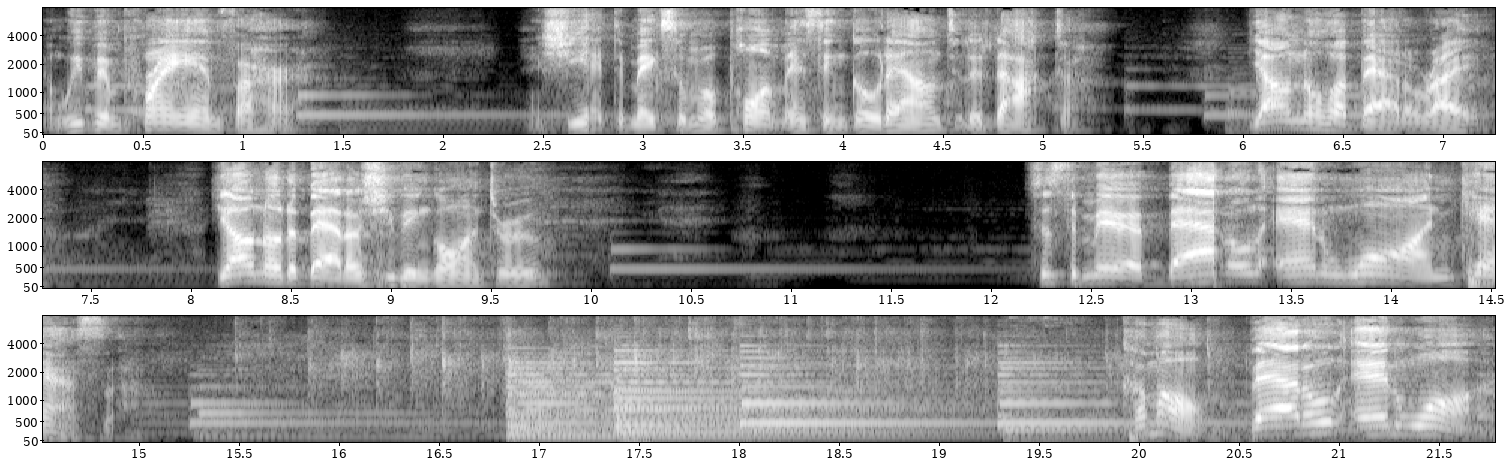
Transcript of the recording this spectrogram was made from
and we've been praying for her. And she had to make some appointments and go down to the doctor. Y'all know her battle, right? Y'all know the battle she been going through. Sister Mary battled and won cancer. Come on, battled and won.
